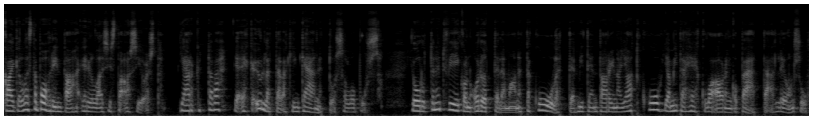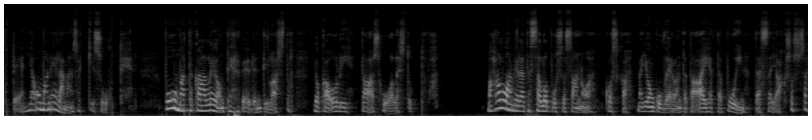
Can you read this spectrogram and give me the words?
Kaikenlaista pohdintaa erilaisista asioista. Järkyttävä ja ehkä yllättäväkin käänne tuossa lopussa. Joudutte nyt viikon odottelemaan, että kuulette, miten tarina jatkuu ja mitä hehkuva aurinko päättää Leon suhteen ja oman elämänsäkin suhteen. Puhumattakaan Leon terveydentilasta, joka oli taas huolestuttava. Mä haluan vielä tässä lopussa sanoa, koska mä jonkun verran tätä aihetta puin tässä jaksossa,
